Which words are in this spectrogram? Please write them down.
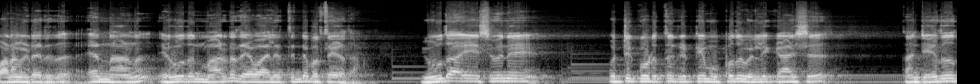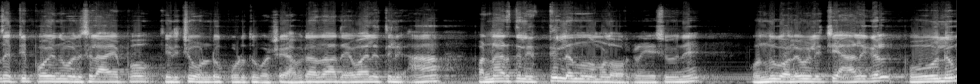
പണമിടരുത് എന്നാണ് യഹൂദന്മാരുടെ ദേവാലയത്തിന്റെ പ്രത്യേകത. യൂത യേശുവിനെ ഒറ്റിക്കൊടുത്ത് കിട്ടിയ മുപ്പത് വെള്ളിക്കാശ് താൻ ചെയ്തത് തെറ്റിപ്പോയെന്ന് മനസ്സിലായപ്പോൾ തിരിച്ചു കൊണ്ടു കൊടുത്തു പക്ഷേ അവരത് ആ ദേവാലയത്തിൽ ആ ഭണ്ണാരത്തിൽ ഇട്ടില്ലെന്ന് നമ്മൾ ഓർക്കണം. യേശുവിനെ ഒന്ന് കൊല വിളിച്ച ആളുകൾ പോലും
